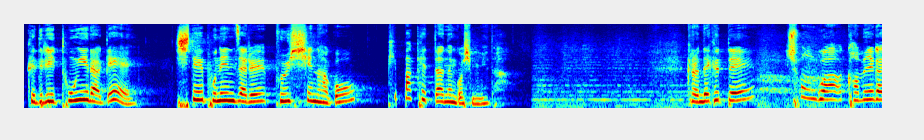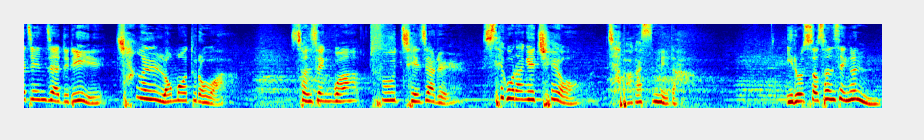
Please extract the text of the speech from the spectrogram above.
그들이 동일하게 시대 보낸 자를 불신하고 핍박했다는 것입니다. 그런데 그때 총과 검을 가진 자들이 창을 넘어 들어와 선생과 두 제자를 쇠고랑에 채워 잡아갔습니다. 이로써 선생은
